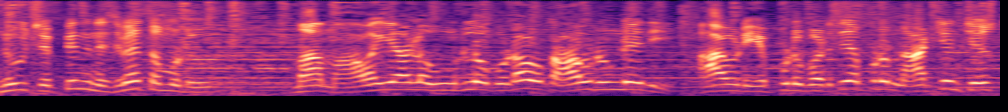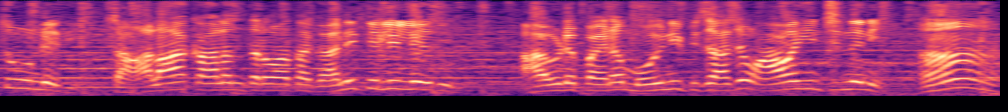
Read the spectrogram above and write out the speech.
నువ్వు చెప్పింది నిజమే తమ్ముడు. మా మావయ్యాళ్ళ ఊర్లో కూడా ఒక ఆవిడ ఉండేది. ఆవిడ ఎప్పుడు పడితే అప్పుడు నాట్యం చేస్తూ ఉండేది. చాలా కాలం తర్వాత గానీ తెలియలేదు. ఆవిడ పైన మోహిని పిశాచం ఆవహించిందని. ఆ!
